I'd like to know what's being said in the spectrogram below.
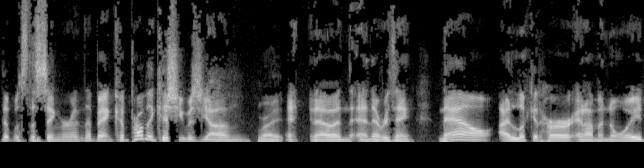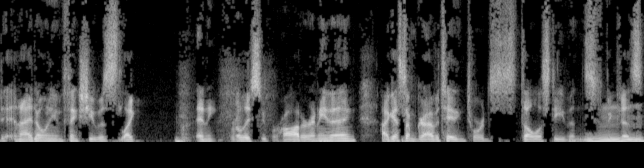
that was the singer in the band, Could- probably because she was young, right? And you know, and and everything. Now I look at her and I'm annoyed, and I don't even think she was like any really super hot or anything. I guess I'm gravitating towards Stella Stevens Mhm. because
